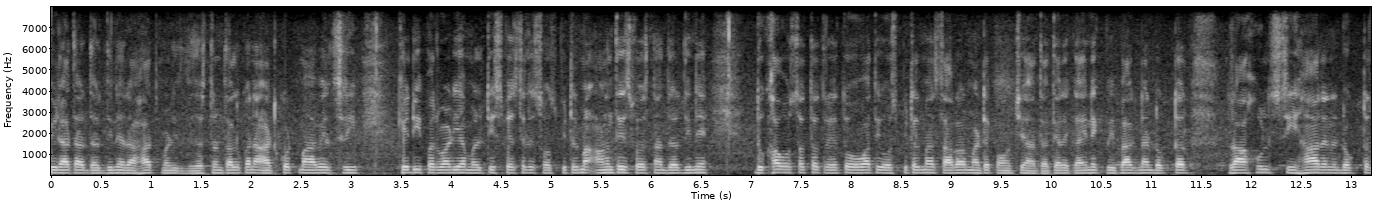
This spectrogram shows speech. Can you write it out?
પીડાતા દર્દીને રાહત મળી હતી જસદણ તાલુકાના આટકોટમાં આવેલ Shri K D Parvadiya multi specialist હોસ્પિટલમાં આણત્રીસ વર્ષના દર્દીને દુખાવો સતત રહેતો હોવાથી હોસ્પિટલમાં સારવાર માટે પહોંચ્યા હતા. ત્યારે ગાયનેક વિભાગના ડૉક્ટર રાહુલ સિંહાર અને ડૉક્ટર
